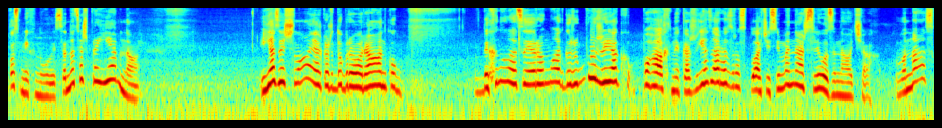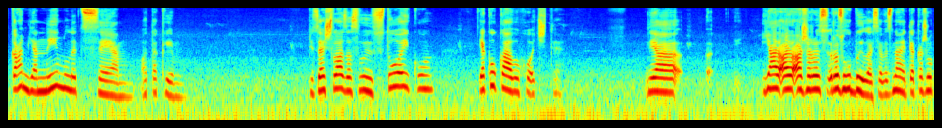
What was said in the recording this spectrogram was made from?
посміхнулися. Ну це ж приємно. І я зайшла, я кажу, доброго ранку. Вдихнула цей аромат, кажу, боже, як пахне. Кажу, я зараз розплачусь, і в мене аж сльози на очах. Вона з кам'яним лицем, отаким. Підзайшла за свою стойку. Яку каву хочете? Я, я аж роз, розгубилася, ви знаєте, я кажу,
